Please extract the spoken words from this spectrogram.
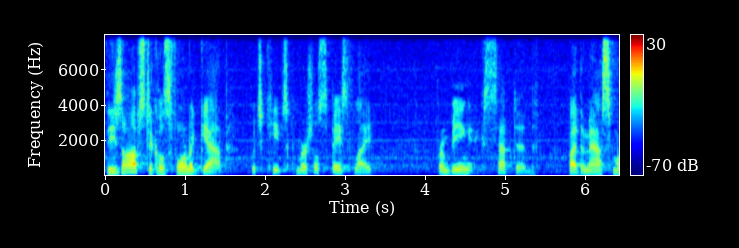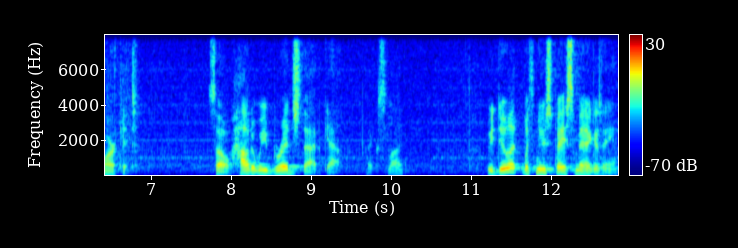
These obstacles form a gap which keeps commercial spaceflight from being accepted by the mass market. So, how do we bridge that gap? Next slide. We do it with New Space Magazine.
